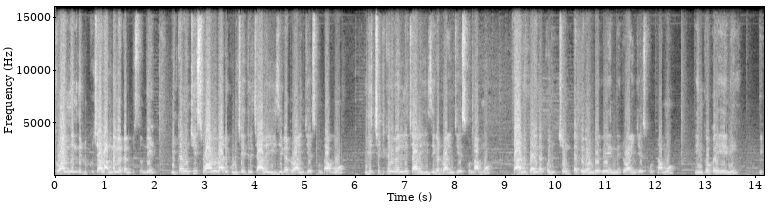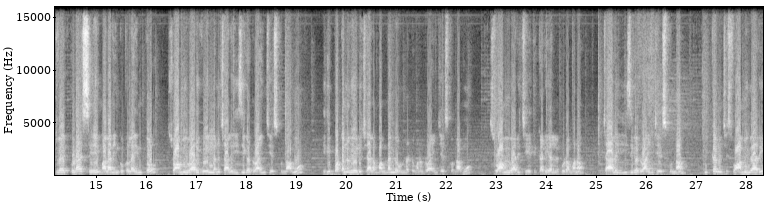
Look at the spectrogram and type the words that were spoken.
డ్రాయింగ్ అనేది లుక్ చాలా అందంగా కనిపిస్తుంది. ఇక్కడ నుంచి స్వామి వారి కుడి చేతిని చాలా ఈజీగా డ్రాయింగ్ చేసుకుంటాము. ఇది చిటికన వేలిని చాలా ఈజీగా డ్రాయింగ్ చేసుకున్నాము. దానిపైన కొంచెం పెద్దగా ఉండే వేని డ్రాయింగ్ చేసుకుంటున్నాము. ఇంకొక ఏని ఇటువైపు కూడా సేమ్ అలానే ఇంకొక లైన్తో స్వామి వారి వేళ్ళను చాలా ఈజీగా డ్రాయింగ్ చేసుకున్నాము. ఇది బొటన వేలు చాలా మందంగా ఉన్నట్టు మనం డ్రాయింగ్ చేసుకున్నాము. స్వామివారి చేతి కడియాలను కూడా మనం చాలా ఈజీగా డ్రాయింగ్ చేసుకున్నాం. ఇక్కడ నుంచి స్వామివారి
